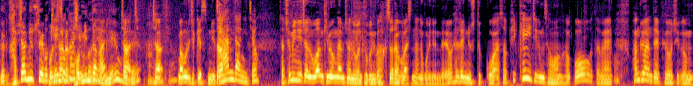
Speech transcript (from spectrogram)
그 가짜 뉴스의 뭐 본사는 더민당 아니에요? 자, 자, 자 마무리 짓겠습니다. 자한당이죠. 자, 최민희 전 의원, 김영남 전 의원 두 분과 각설하고 말씀 나누고 있는데요. 헤드라인 뉴스 듣고 와서 PK 지금 상황하고 그다음에 어, 황교안 대표 지금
